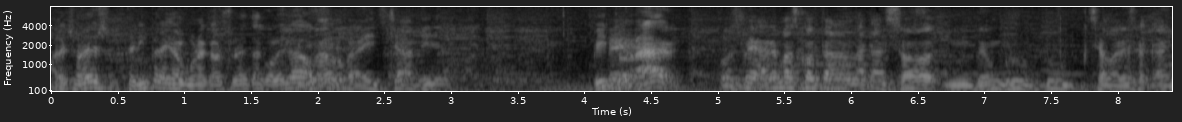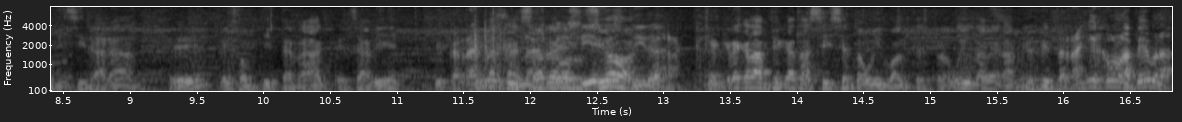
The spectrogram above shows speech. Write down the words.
Aleshores, tenim per ahí alguna cançoneta, col·lega? Tenim algo per ahí, Xavi. Pitorrac. Doncs bé, anem a escoltar una cançó d'un grup d'un xavales que acaben d'eixir ara, Sí? que són Piperrac, el Xavi. Piperrac la és una espècie estira. que crec que l'han ficat així 7 o 8 voltes, però avui una vegada més. piperrac és com la pebra.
